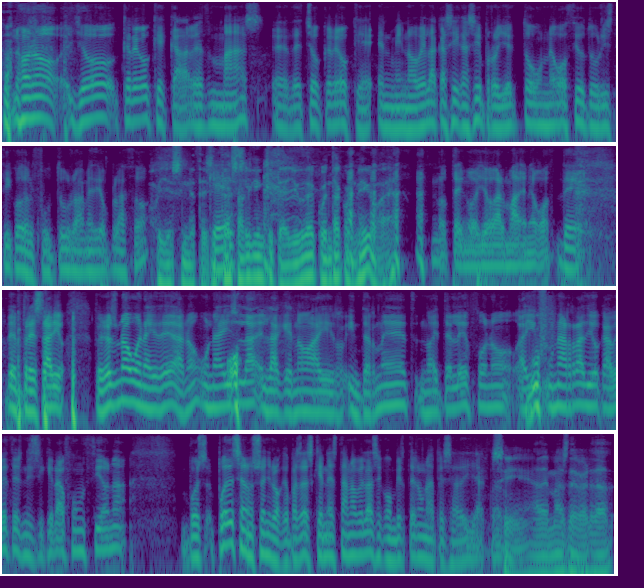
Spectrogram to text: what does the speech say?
No, no, yo creo que cada vez más, eh, de hecho creo que en mi novela casi casi proyecto un negocio turístico del futuro a medio plazo. Oye, si necesitas a alguien que te ayude, cuenta conmigo, ¿eh? no tengo yo alma de, de, de, empresario, pero es una buena idea, ¿no? Una oh. isla en la que no hay internet, no hay teléfono, hay una radio que a veces ni siquiera funciona pues puede ser un sueño. Lo que pasa es que en esta novela se convierte en una pesadilla. Sí, además de verdad.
